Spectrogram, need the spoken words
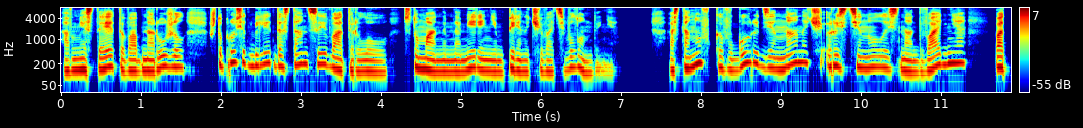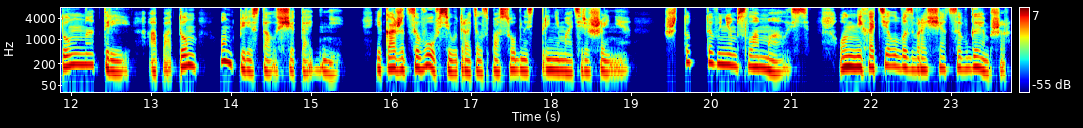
а вместо этого обнаружил, что просит билет до станции Ватерлоу с туманным намерением переночевать в Лондоне. Остановка в городе на ночь растянулась на два дня, потом на три, а потом он перестал считать дни и, кажется, вовсе утратил способность принимать решения. Что-то в нем сломалось. Он не хотел возвращаться в Гэмпшир,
